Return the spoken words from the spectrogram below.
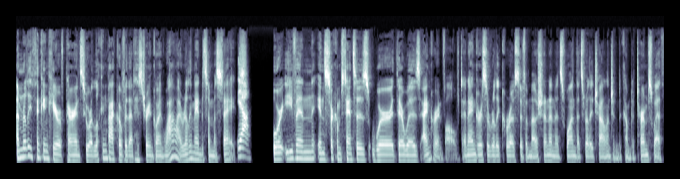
I'm really thinking here of parents who are looking back over that history and going, wow, I really made some mistakes Yeah. or even in circumstances where there was anger involved. And anger is a really corrosive emotion, and it's one that's really challenging to come to terms with.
